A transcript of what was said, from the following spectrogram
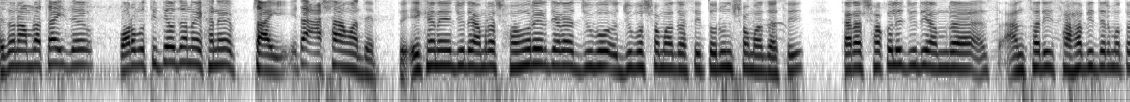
এজন্য আমরা চাই যে পরবর্তীতেও যেন এখানে চাই। এটা আশা আমাদের। তো এখানে যদি আমরা শহরের যারা যুব যুব সমাজ আছে তরুণ সমাজ আছে তারা সকলে যদি আমরা আনসারি সাহাবিদের মতো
